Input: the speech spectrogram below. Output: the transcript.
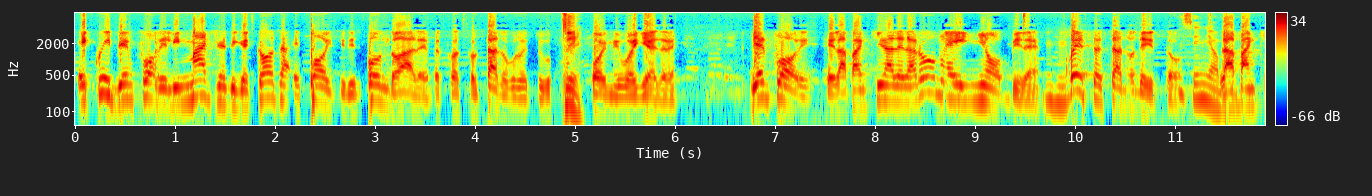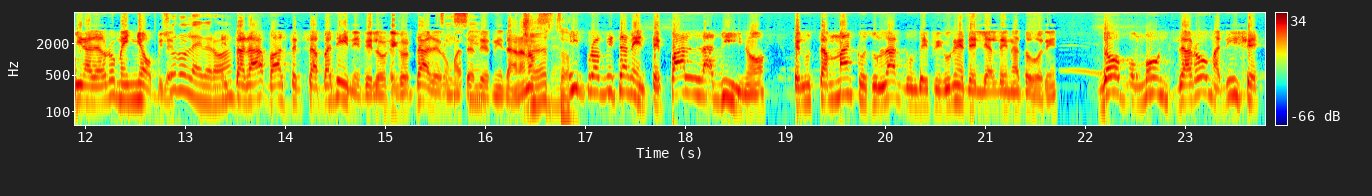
E qui viene fuori l'immagine di che cosa e poi ti rispondo Ale perché ho ascoltato quello che tu Sì. poi mi vuoi chiedere viene fuori che la panchina della Roma è ignobile Mhm. questo è stato detto sì, la panchina della Roma è ignobile Solo lei però, è eh. stata Walter Sabatini ve lo ricordate Roma sì. Salernitana no? Certo. improvvisamente Palladino che non sta manco sull'album dei figurini degli allenatori dopo Monza Roma dice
